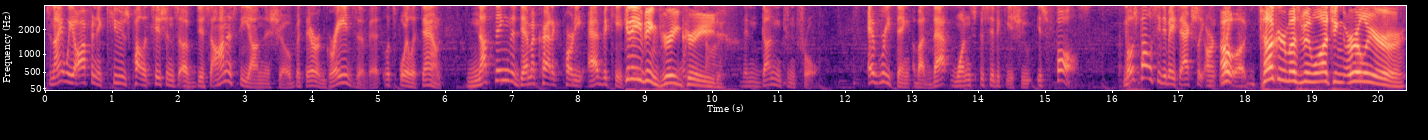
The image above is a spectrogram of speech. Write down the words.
Tonight, we often accuse politicians of dishonesty on this show, but there are grades of it. Let's boil it down. Nothing the Democratic Party advocates Good evening, Greg Creed. than gun control. Everything about that one specific issue is false. Most policy debates actually aren't Oh, uh, Tucker must have been watching earlier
